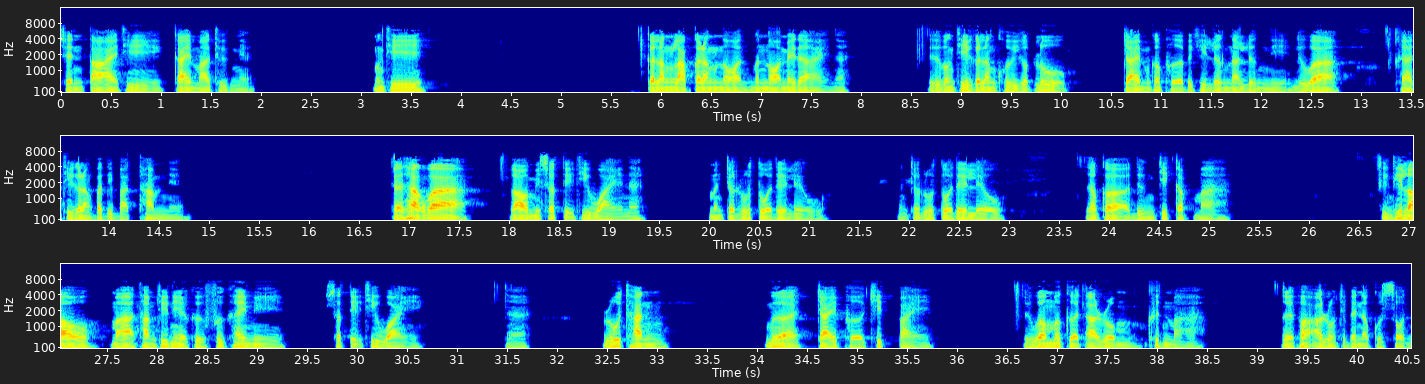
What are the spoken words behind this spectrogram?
เส้นตายที่ใกล้มาถึงเนี่ย บางที กำลังหลับกำลังนอนมันนอนไม่ได้นะหรือบางทีกำลังคุยกับลูก ใจมันก็เผลอไปคิดเรื่องนั้นเรื่องนี้ หรือว่าขณะที่กำลังปฏิบัติธรรมเนี่ย แต่ถ้าว่าเรามีสติที่ไวนะมันจะรู้ตัวได้เร็ว มันจะรู้ตัวได้เร็ว แล้วก็ดึงจิตกลับมา สิ่งที่เรามาทำที่นี่คือฝึกให้มีสติที่ไวนะรู้ทัน เมื่อใจเผลอคิดไป หรือว่าเมื่อเกิดอารมณ์ขึ้นมา โดยเพราะอารมณ์ที่เป็นอกุศล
